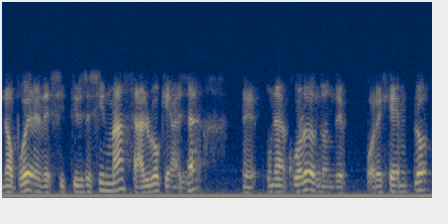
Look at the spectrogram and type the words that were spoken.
no puede desistirse sin más, salvo que haya eh, un acuerdo en donde, por ejemplo,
